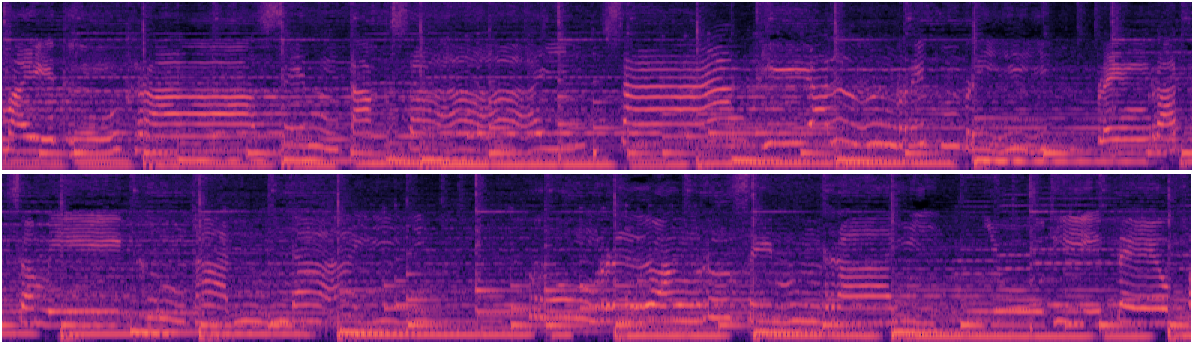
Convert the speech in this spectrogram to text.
ไม่ถึงคราสิ้นตักสายแสงเทียนริบรี เปล่งรัศมีขึ้นทันได้ รุ่งเรืองหรือสิ้นไร อยู่ที่เปลวไฟ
